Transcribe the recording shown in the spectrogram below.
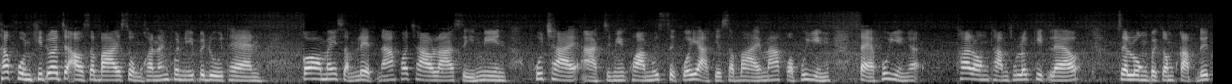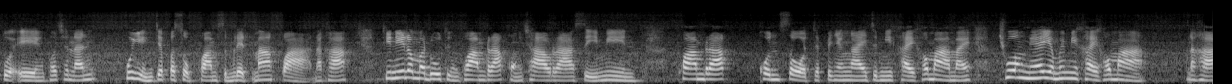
ถ้าคุณคิดว่าจะเอาสบายส่งคนนั้นคนนี้ไปดูแทน ก็ไม่สำเร็จนะ เพราะชาวราศีมีน ผู้ชายอาจจะมีความรู้สึกว่าอยากจะสบายมากกว่าผู้หญิง แต่ผู้หญิงอะถ้าลองทำธุรกิจแล้ว จะลงไปกำกับด้วยตัวเอง เพราะฉะนั้นผู้หญิงจะประสบความสำเร็จมากกว่านะคะ ทีนี้เรามาดูถึงความรักของชาวราศีมีน ความรักคนโสดจะเป็นยังไงจะมีใครเข้ามาไหม ช่วงนี้ยังไม่มีใครเข้ามานะคะ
